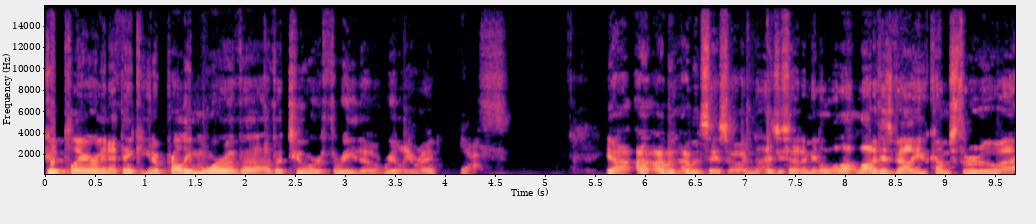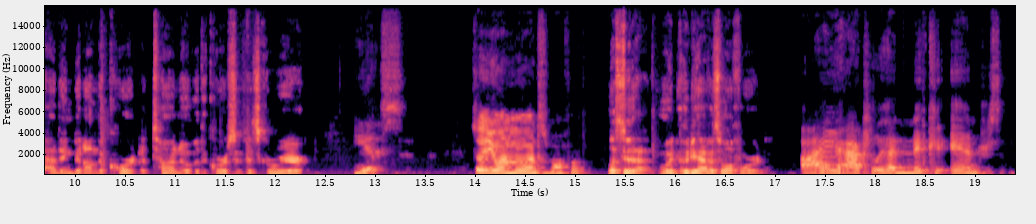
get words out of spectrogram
good player. I mean, I think, you know, probably more of a, of a two or three, though, really, right? Yes. Yeah, I, I would I would say so. And as you said, I mean, a lot, a lot of his value comes through uh, having been on the court a ton over the course of his career. Yes. So you want to move on to small forward? Let's do that. Wh- Who do you have at small forward? I actually had Nick Anderson.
